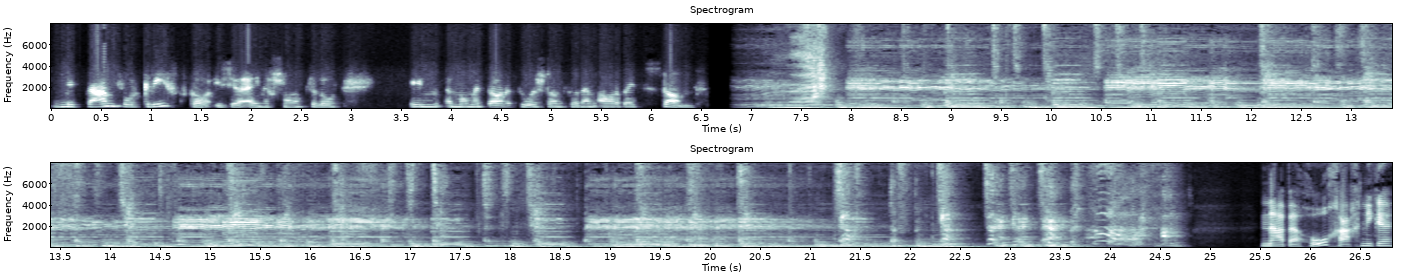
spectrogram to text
Mit dem vor Gericht zu gehen, ist ja eigentlich chancenlos im momentanen Zustand von dem Arbeitsstand. Neben Hochrechnungen,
